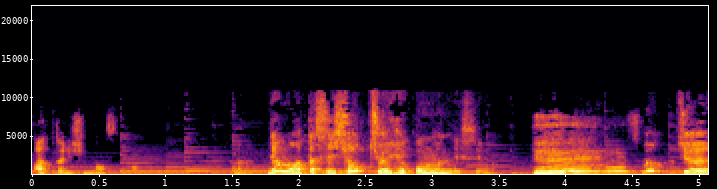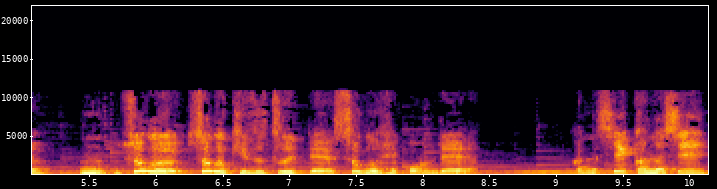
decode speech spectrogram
あったりしますか？でも私しょっちゅうへこむんですよ。ええしょっちゅう、うん、すぐ、すぐ傷ついて、すぐへこんで、悲しい悲しいっ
